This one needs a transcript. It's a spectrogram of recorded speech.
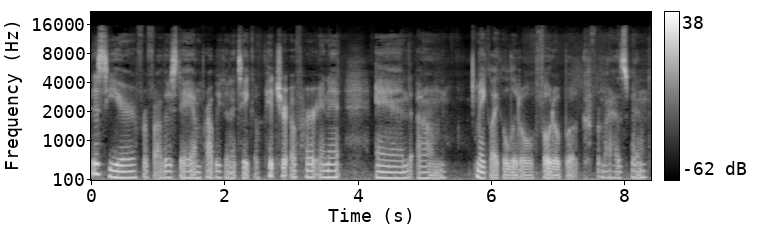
this year for Father's Day. I'm probably going to take a picture of her in it and um, make like a little photo book for my husband.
